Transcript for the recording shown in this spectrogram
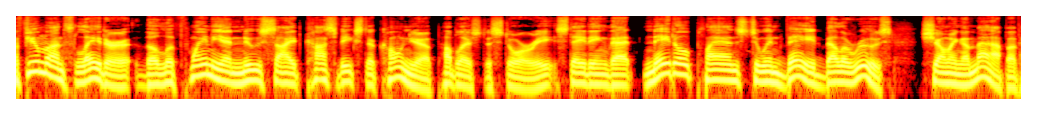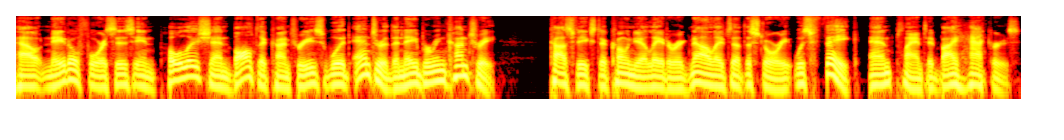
A few months later, the Lithuanian news site Kas Vyksta Kaune published a story stating that NATO plans to invade Belarus, showing a map of how NATO forces in Polish and Baltic countries would enter the neighboring country. Kas Vyksta Kaune later acknowledged that the story was fake and planted by hackers.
